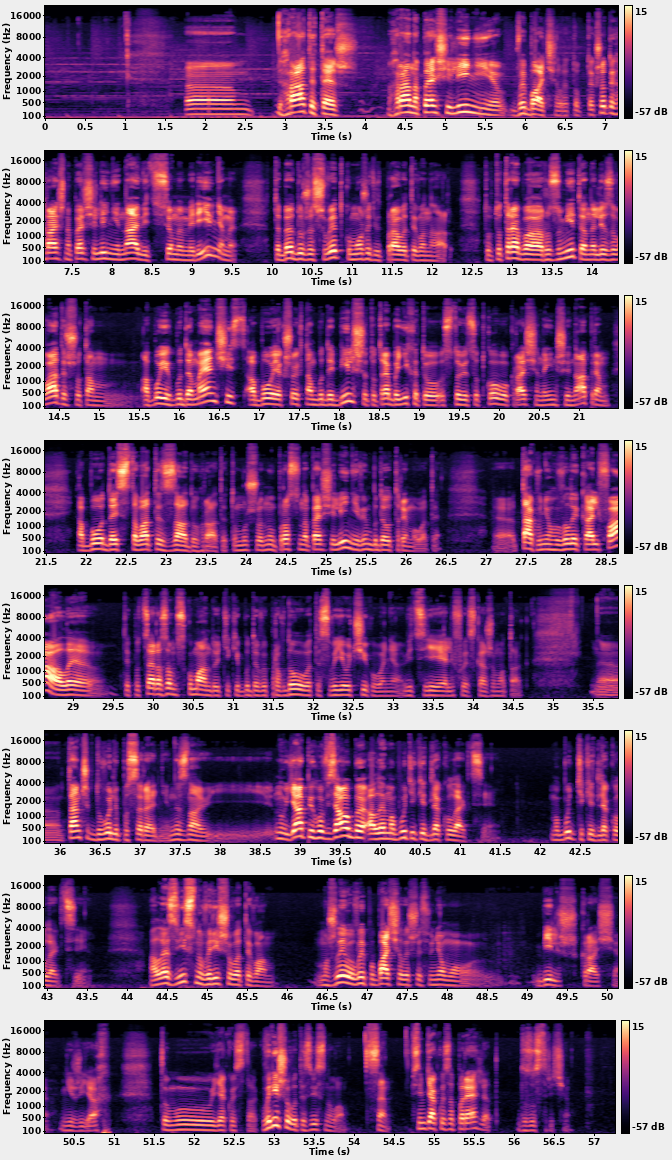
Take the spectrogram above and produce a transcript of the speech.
Ем, грати теж Гра на першій лінії ви бачили. Тобто, якщо ти граєш на першій лінії навіть з сьомими рівнями, тебе дуже швидко можуть відправити в ангар. Тобто треба розуміти, аналізувати, що там або їх буде меншість, або якщо їх там буде більше, то треба їхати 100% краще на інший напрям, або десь ставати ззаду грати. Тому що ну, просто на першій лінії він буде отримувати. Е, Так, в нього велика альфа, але типу, це разом з командою тільки буде виправдовувати свої очікування від цієї альфи, скажімо так. Е, Танчик доволі посередній. Не знаю. Ну, я б його взяв би, але, мабуть, тільки для колекції. Мабуть, тільки для колекції. Але, звісно, вирішувати вам. Можливо, ви побачили щось в ньому більш краще, ніж я. Тому якось так. Вирішувати, звісно, вам. Все. Всім дякую за перегляд. До зустрічі.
